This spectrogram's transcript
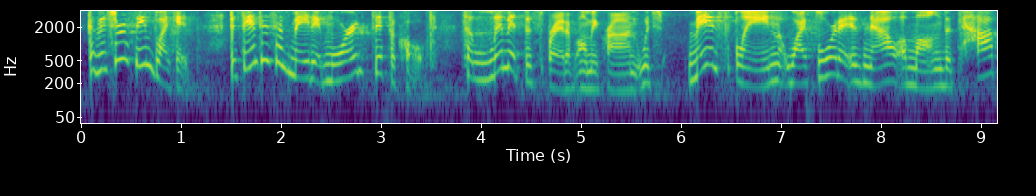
Because it sure seems like it. DeSantis has made it more difficult to limit the spread of Omicron, which may explain why Florida is now among the top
